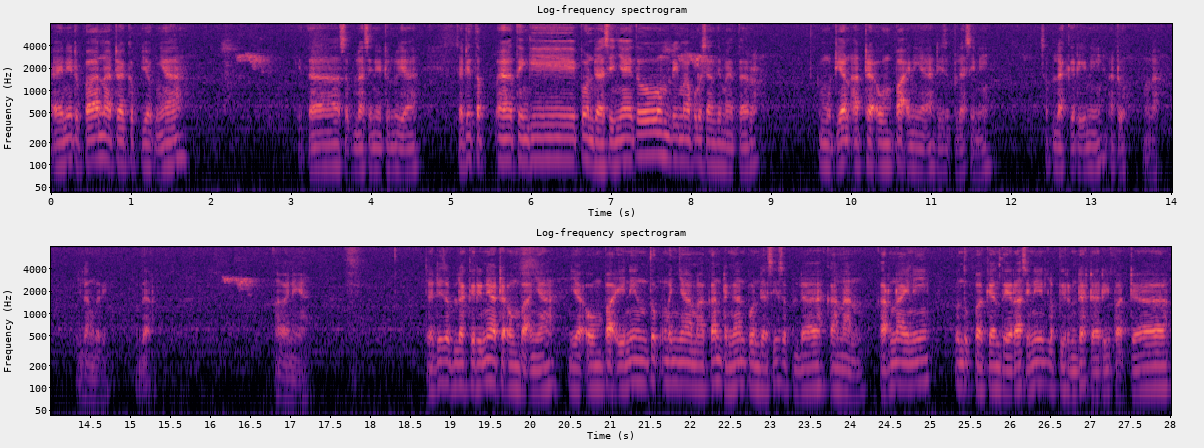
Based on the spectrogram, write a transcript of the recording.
Nah ini depan ada kebioknya. Kita sebelah sini dulu ya. Jadi tep, eh, tinggi pondasinya itu 50 cm kemudian ada ompak ini ya di sebelah sini. Sebelah kiri ini aduh malah hilang tadi. Bentar. Oh ini ya. Jadi sebelah kiri ini ada ompaknya. Ya ompak ini untuk menyamakan dengan pondasi sebelah kanan. Karena ini untuk bagian teras ini lebih rendah daripada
